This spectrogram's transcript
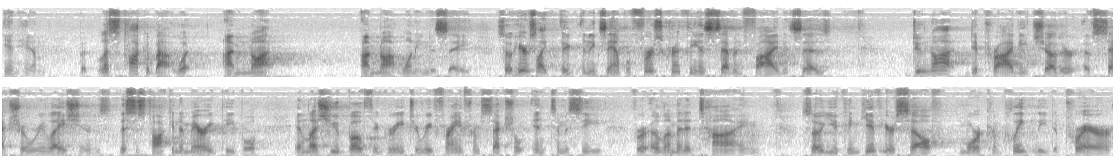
in Him. But let's talk about what I'm not, I'm not wanting to say. So here's like an example 1 Corinthians 7 5, it says, Do not deprive each other of sexual relations. This is talking to married people, unless you both agree to refrain from sexual intimacy for a limited time, so you can give yourself more completely to prayer.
